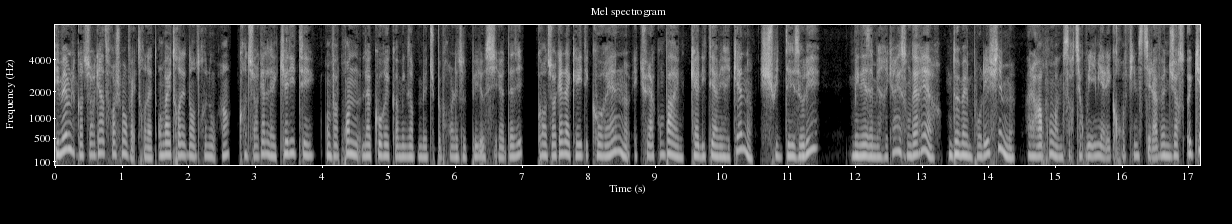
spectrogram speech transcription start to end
Et même quand tu regardes, franchement, on va être honnête, on va être honnête entre nous, hein. Quand tu regardes la qualité, on va prendre la Corée comme exemple, mais tu peux prendre les autres pays aussi euh, d'Asie. Quand tu regardes la qualité coréenne et que tu la compares à une qualité américaine, je suis désolée, mais les Américains, ils sont derrière. De même pour les films. Alors après, on va me sortir, oui, mais il y a les gros films style Avengers, ok,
